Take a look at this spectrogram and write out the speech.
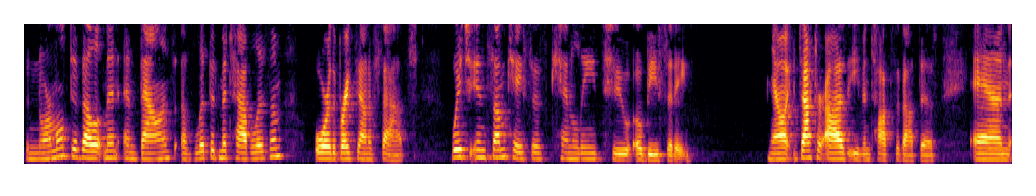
the normal development and balance of lipid metabolism or the breakdown of fats, which in some cases can lead to obesity. Now, Dr. Oz even talks about this, and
